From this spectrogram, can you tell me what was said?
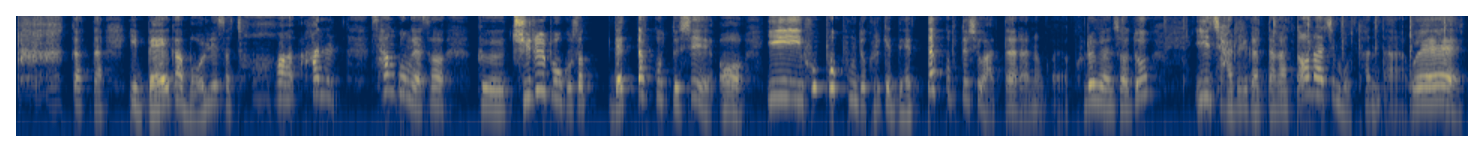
팍 갔다 이 매가 멀리서 저 하늘 상공에서 그 쥐를 보고서 냈다 꽂듯이 어 이 후폭풍도 그렇게 냈다 꽂듯이 왔다라는 거예요. 그러면서도 이 자리를 갖다가 떠나지 못한다. 왜?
